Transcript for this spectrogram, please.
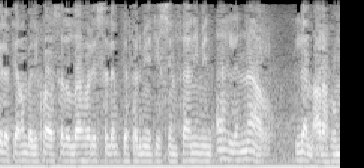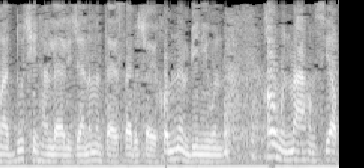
إلى پیغمبر خواه صلى الله عليه وسلم كفرميتي صنفان من أهل النار لم أرهما دوتشين هن لا لجانا من تأسلاب الشاي خمنا بينيون قوم معهم سياط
